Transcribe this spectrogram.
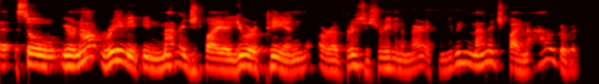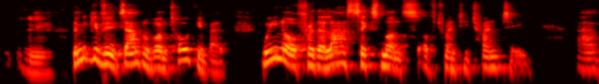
Uh, so you're not really being managed by a European or a British or even American. You're being managed by an algorithm. Mm. Let me give you an example of what I'm talking about. We know for the last six months of 2020, uh,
